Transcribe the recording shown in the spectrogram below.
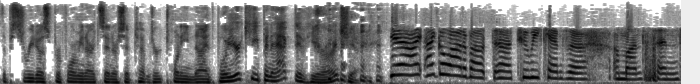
the Cerritos Performing Arts Center, September 29th. Boy, you're keeping active here, aren't you? Yeah, I, I go out about uh, two weekends a, a month and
